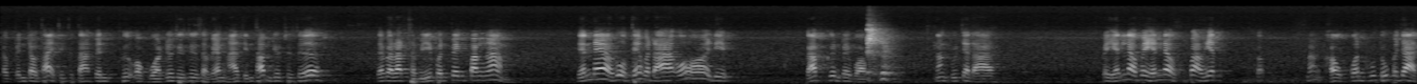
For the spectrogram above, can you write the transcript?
ก็เป็นเจ้าท้ายสิทธตาเป็นเพื่อออกบวชยุซื่อๆแสวงหาสินธรรมยุซื่อๆแต่เวลาสมีเพิ่นเป่งปังงาม เห็นแล้วรูปเทวดา โอ้ยรีบ กลับขึ้นไปบอกนั่งกุจดา ไปเห็นแล้วไปเห็นแล้วเฝ้าเฮ็ดก็นั่งเขาควนคุทุปญาติ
